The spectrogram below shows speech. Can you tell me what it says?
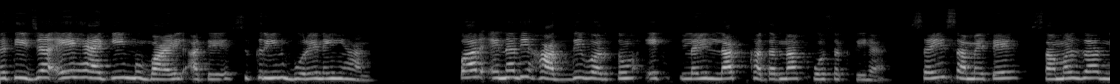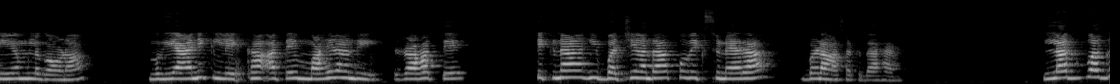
ਨਤੀਜਾ ਇਹ ਹੈ ਕਿ ਮੋਬਾਈਲ ਅਤੇ ਸਕਰੀਨ ਬੁਰੇ ਨਹੀਂ ਹਨ। ਪਰ ਇਹਨਾਂ ਦੀ ਹੱਦ ਦੀ ਵਰਤੋਂ ਇੱਕ ਲਈ ਲੱਤ ਖਤਰਨਾਕ ਹੋ ਸਕਦੀ ਹੈ। ਸਹੀ ਸਮੇਂ ਤੇ ਸਮਝਦਾਰ ਨਿਯਮ ਲਗਾਉਣਾ, ਵਿਗਿਆਨਿਕ ਲੇਖਾਂ ਅਤੇ ਮਾਹਿਰਾਂ ਦੀ ਰਾਹ ਤੇ ਟਿਕਣਾ ਹੀ ਬੱਚਿਆਂ ਦਾ ਭਵਿੱਖ ਸੁਨਹਿਰਾ ਬਣਾ ਸਕਦਾ ਹੈ। ਲਗਭਗ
